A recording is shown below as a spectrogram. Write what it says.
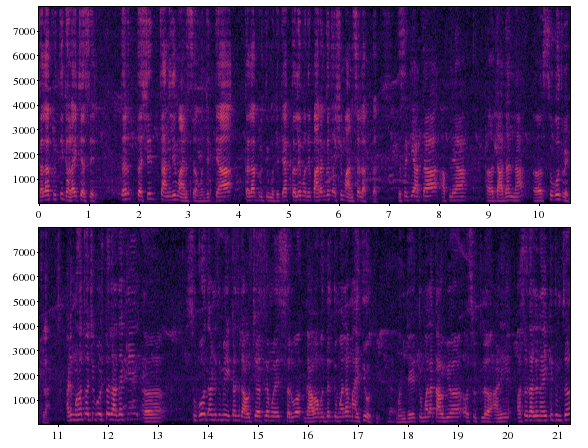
कलाकृती घडायची असेल तर तशीच चांगली माणसं म्हणजे त्या कलाकृतीमध्ये त्या कलेमध्ये पारंगत अशी माणसं लागतात. जसं की आता आपल्या अ, दादांना अ, सुबोध भेटला. आणि महत्त्वाची गोष्ट दादा की अ, सुबोध आणि तुम्ही एकाच गावचे असल्यामुळे सर्व गावाबद्दल तुम्हाला माहिती होती. म्हणजे तुम्हाला काव्य अ, सुचलं आणि असं झालं नाही की तुमचं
